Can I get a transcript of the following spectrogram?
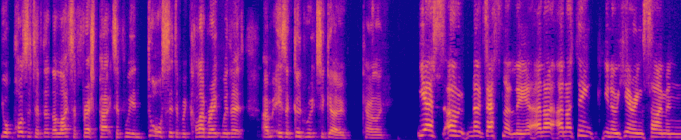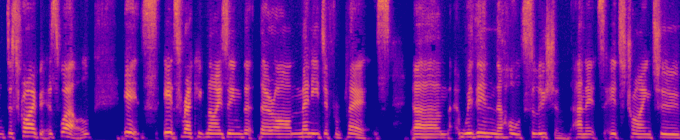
you're positive that the likes of Fresh Pacts, if we endorse it, if we collaborate with it, um, is a good route to go. Caroline. Yes. Oh no, definitely. And I and I think you know hearing Simon describe it as well, it's it's recognizing that there are many different players um, within the whole solution, and it's it's trying to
